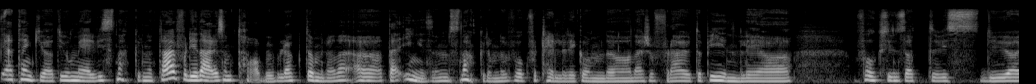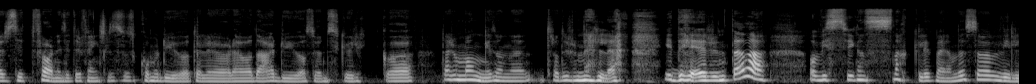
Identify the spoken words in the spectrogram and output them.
Jeg tenker jo at jo mer vi snakker om dette her, fordi det er et sånn tabubelagt område, at det er ingen som snakker om det, folk forteller ikke om det, og det er så flaut og pinlig. og Folk syns at hvis du har sitt, faren din sitter i fengsel, så kommer du til å gjøre det, og da er du også en skurk. og Det er så mange sånne tradisjonelle ideer rundt det. da. Og hvis vi kan snakke litt mer om det, så vil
